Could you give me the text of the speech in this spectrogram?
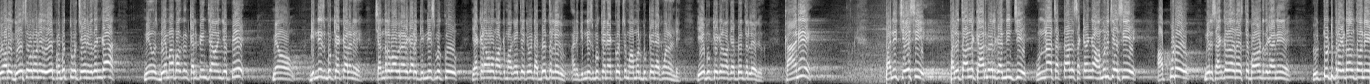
ఇవాళ ఈ దేశంలోనే ఏ ప్రభుత్వం చేయని విధంగా మేము బీమా పథకం కల్పించామని చెప్పి మేము గిన్నీస్ బుక్ ఎక్కాలని. చంద్రబాబు నాయుడు గారి గిన్నీస్ బుక్ ఎక్కడంలో మాకు మాకైతే ఎటువంటి అభ్యంతరం లేదు. ఆయన గిన్నీస్ బుక్ అయినా ఎక్కొచ్చు మామూలు బుక్ అయినా ఎక్కమనండి. ఏ బుక్ ఎక్కినా మాకు అభ్యంతరం లేదు. కానీ పని చేసి ఫలితాలను కార్మికులకు అందించి ఉన్న చట్టాలను సక్రమంగా అమలు చేసి అప్పుడు మీరు సంకల్పం వేస్తే బాగుంటుంది కానీ ఇట్టుట్టు ప్రకటనలతోనే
